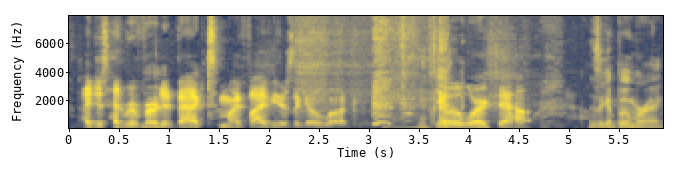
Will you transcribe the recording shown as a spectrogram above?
I just had reverted mm. back to my five years ago look. so it worked out. It's like a boomerang.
